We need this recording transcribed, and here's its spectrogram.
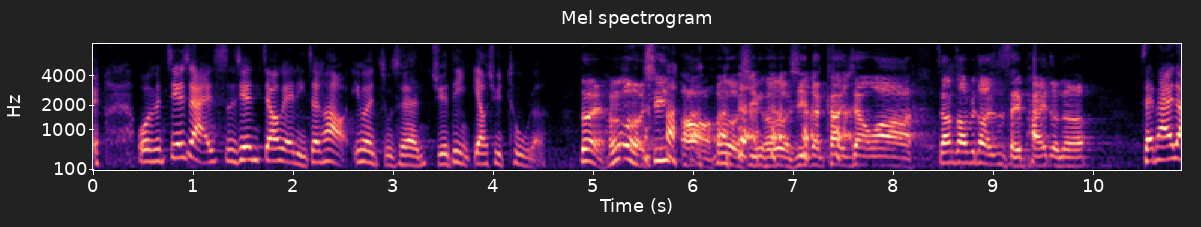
我们接下来时间交给李正浩，因为主持人决定要去吐了。对，很恶心 啊，很恶心，很恶心。再看一下，哇，这张照片到底是谁拍的呢？谁拍的？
